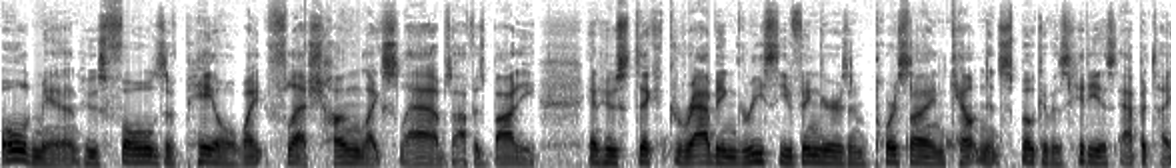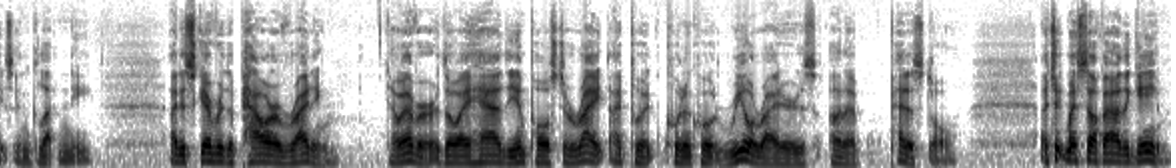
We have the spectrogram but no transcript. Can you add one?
old man whose folds of pale white flesh hung like slabs off his body, and whose thick, grabbing, greasy fingers and porcine countenance spoke of his hideous appetites and gluttony. I discovered the power of writing. However, though I had the impulse to write, I put quote unquote real writers on a pedestal. I took myself out of the game.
